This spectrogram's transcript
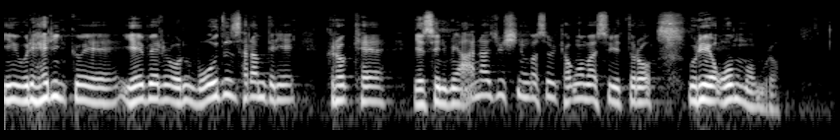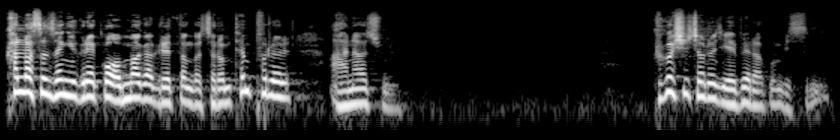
이 우리 해린교회 예배를 온 모든 사람들이 그렇게 예수님이 안아주시는 것을 경험할 수 있도록 우리의 온 몸으로 칼락 선생이 그랬고 엄마가 그랬던 것처럼 템플을 안아주는 그것이 저는 예배라고 믿습니다.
